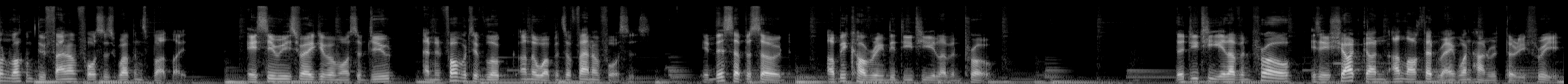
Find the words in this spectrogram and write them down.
and welcome to Phantom Forces Weapon Spotlight, a series where I give a more subdued and informative look on the weapons of Phantom Forces. In this episode, I'll be covering the DT-11 Pro. The DT-11 Pro is a shotgun unlocked at rank 133,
